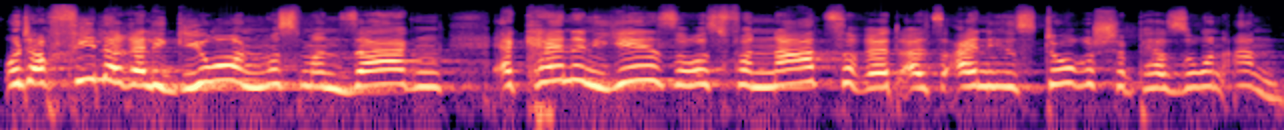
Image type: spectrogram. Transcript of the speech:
Und auch viele Religionen, muss man sagen, erkennen Jesus von Nazareth als eine historische Person an.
